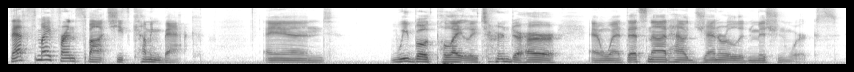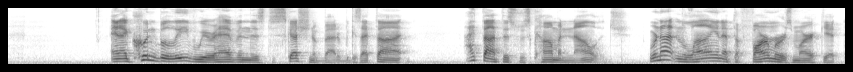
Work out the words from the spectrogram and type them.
That's my friend's spot. She's coming back. And we both politely turned to her and went, That's not how general admission works. And I couldn't believe we were having this discussion about it because I thought I thought this was common knowledge. We're not in line at the farmers market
